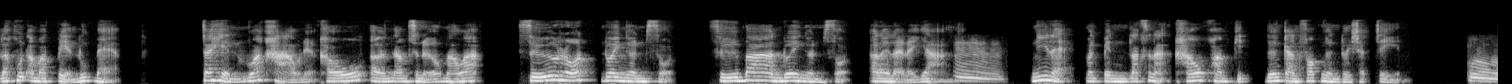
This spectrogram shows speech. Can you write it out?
แล้วคุณเอามาเปลี่ยนรูปแบบ จะเห็นว่าข่าวเนี่ยเขาเอ่อนำเสนอออกมาว่า ซื้อรถด้วยเงินสด ซื้อบ้านด้วยเงินสดอะไรหลาย ๆ อย่างอืมนี่แหละ มันเป็นลักษณะเข้าความผิดเรื่องการฟอกเงินโดยชัดเจนเออ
